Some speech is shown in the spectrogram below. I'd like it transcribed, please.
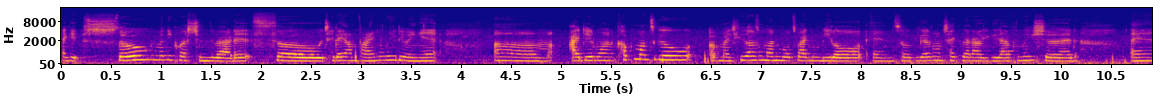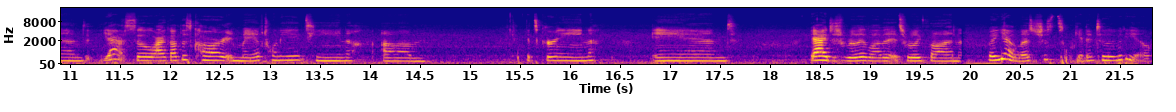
I get so many questions about it, so today I'm finally doing it. Um, I did one a couple months ago of my 2001 Volkswagen Beetle, and so if you guys want to check that out, you definitely should. And yeah, so I got this car in May of 2018. Um, it's green, and yeah, I just really love it. It's really fun. But yeah, let's just get into the video.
